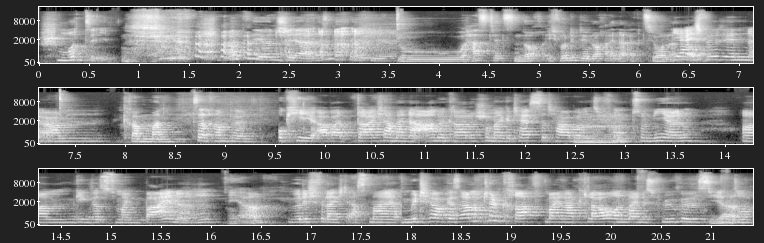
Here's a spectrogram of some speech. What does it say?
Schmutzi. Schmutzi und schwer, das gefällt mir. Du hast jetzt noch, ich würde dir noch eine Aktion Ja, ich will den ähm, Krabbenmann. zertrampeln. Okay, aber da ich ja meine Arme gerade schon mal getestet habe und sie Mhm. funktionieren, ähm, im Gegensatz zu meinen Beinen, Ja, würde ich vielleicht erstmal mit der gesamten Kraft meiner Klaue und meines Flügels Ja. ihn so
